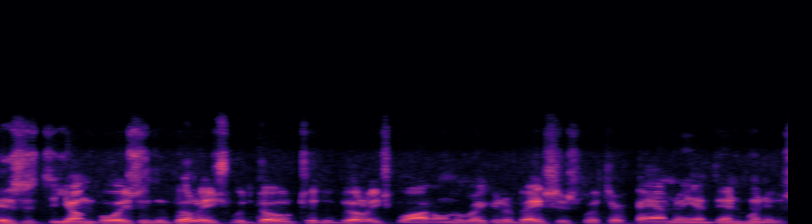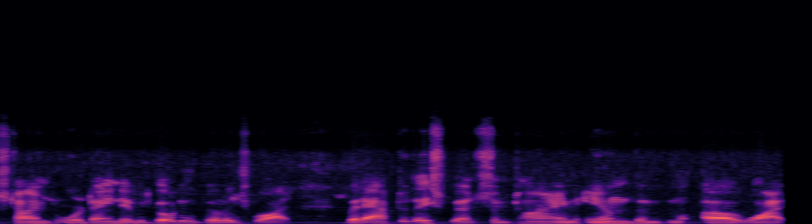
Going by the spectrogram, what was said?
is that the young boys of the village would go to the village wat on a regular basis with their family and then when it was time to ordain they would go to the village wat but after they spent some time in the uh,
